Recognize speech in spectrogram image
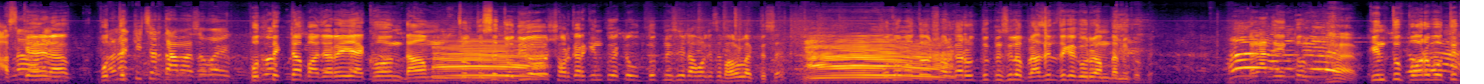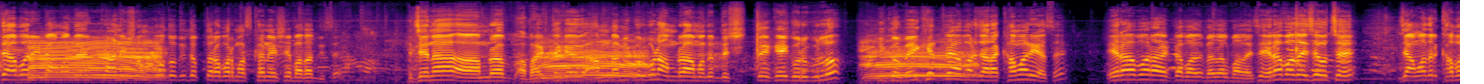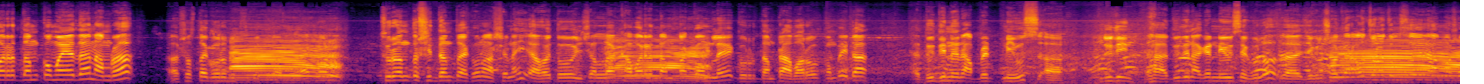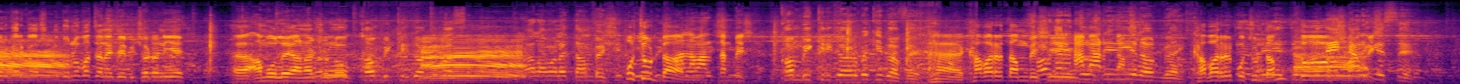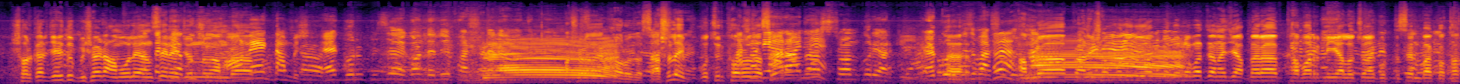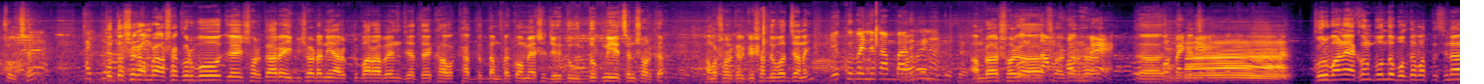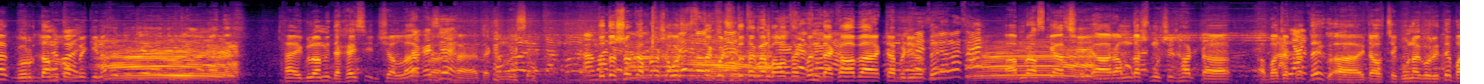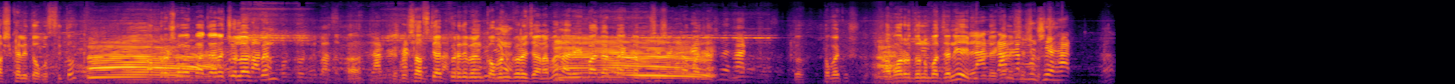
আজকে না প্রত্যেকটা বাজারেই এখন দাম চলতেছে যদিও সরকার কিন্তু একটা উদ্যোগ নিয়েছে এটা আমার কাছে ভালো লাগতেছে। প্রথমত সরকার উদ্যোগ নিয়েছিল ব্রাজিল থেকে গরু আমদানি করবে হ্যাঁ। কিন্তু পরবর্তীতে আবার এটা আমাদের প্রাণী সম্পদ অধিদপ্তর আবার মাঝখানে এসে বাধা দিছে। যে না, আমরা বাইরে থেকে আমদানি করব না, আমরা আমাদের দেশ থেকেই গরুগুলো কি করব? এই ক্ষেত্রে আবার যারা খামারি আছে, এরা আবার আরেকটা বা- বেজাল বাজাইছে এরা বাজাইছে হচ্ছে যে আমাদের খাবারের দাম কমাইয়ে দেন, আমরা সস্তায় গরু বিক্রি করতে পারব। এখন চূড়ান্ত সিদ্ধান্ত এখনও আসে নাই। হয়তো ইনশাল্লাহ খাবারের দামটা কমলে গরুর দামটা আবারও কমবে। এটা দুই দিনের আপডেট নিউজ দুই দিন? হ্যাঁ দুই দিন আগের নিউজ এগুলো যেগুলো সরকার আলোচনা চলছে। আমার সরকারকে অসংখ্য ধন্যবাদ জানাই যে বিষয়টা নিয়ে আমলে আনার জন্য কম বিক্রি করতে পারছে মালামালের দাম বেশি। প্রচুর দাম। কম বিক্রি করবে কীভাবে? হ্যাঁ খাবারের দাম বেশি। নাই। খাবারের প্রচুর দাম। তো। সরকার যেহেতু বিষয়টা আমলে আনছেন এর জন্য আমরা অনেক দাম বেশি। এক গরুর পিছে এখন ডেলি পাঁচশো টাকা আমাদের পাঁচশো টাকা খরচ আছে। আসলে প্রচুর খরচ আছে। আর আমরা শ্রম করি আর কি। এক গরুর পিছে পাঁচশো করে। আমরা প্রাণী সম্পদ অধিদপ্তরকে ধন্যবাদ জানাই যে আপনারা খাবার নিয়ে আলোচনা করতেছেন বা কথা চলছে। তো দর্শক আমরা আশা করব যে সরকার এই বিষয়টা নিয়ে আর একটু বাড়াবেন যাতে খাদ্যের দামটা কমে আসে। যেহেতু উদ্যোগ নিয়েছেন সরকার আমরা সরকারকে সাধুবাদ জানাই। এ কোরবানির দাম বাড়বে না? আমরা সরকার সরকার কোরবানি এখন পর্যন্ত বলতে পারতেছি না গরুর দাম কমবে কিনা। হ্যাঁ এগুলো আমি দেখাইছি ইনশাল্লাহ হ্যাঁ দেখানো হয়েছে। তো দর্শক আপনারা সবাই সুস্থ থাকবেন সুস্থ থাকবেন ভালো থাকবেন। দেখা হবে আর একটা ভিডিওতে। আমরা আজকে আছি রামদাস মুন্সিরহাট বাজারটাতে। এটা হচ্ছে গুনাগড়িতে বাঁশখালীতে অবস্থিত। আপনারা সবাই বাজারে চলে আসবেন। সাবস্ক্রাইব করে দেবেন কমেন্ট করে জানাবেন। আর এই বাজারটা একটা বিশেষ একটা বাজার। তো সবাইকে আবারও ধন্যবাদ জানিয়ে এই ভিডিওটা এখানে শেষ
